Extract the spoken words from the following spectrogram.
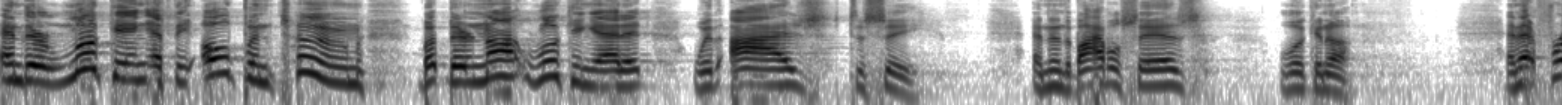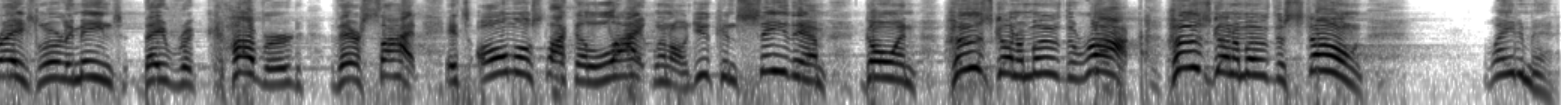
and they're looking at the open tomb, but they're not looking at it with eyes to see. And then the Bible says, looking up. And that phrase literally means they recovered their sight. It's almost like a light went on. You can see them going, Who's going to move the rock? Who's going to move the stone? Wait a minute.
